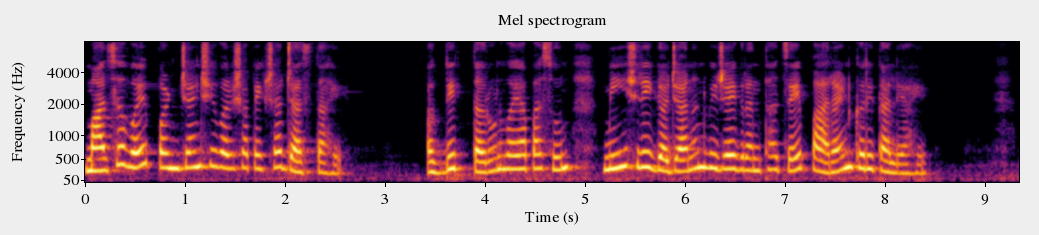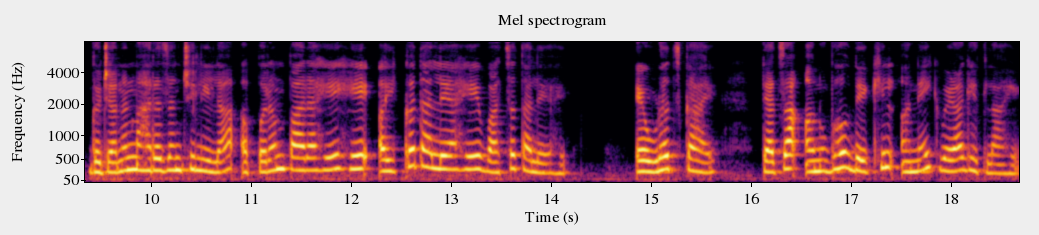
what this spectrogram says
माझं वय पंच्याऐंशी वर्षापेक्षा जास्त आहे. अगदी तरुण वयापासून मी श्री गजानन विजय ग्रंथाचे पारायण करीत आले आहे. गजानन महाराजांची लीला अपरंपार आहे हे ऐकत आले आहे वाचत आले आहे. एवढंच काय त्याचा अनुभव देखील अनेक वेळा घेतला आहे.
